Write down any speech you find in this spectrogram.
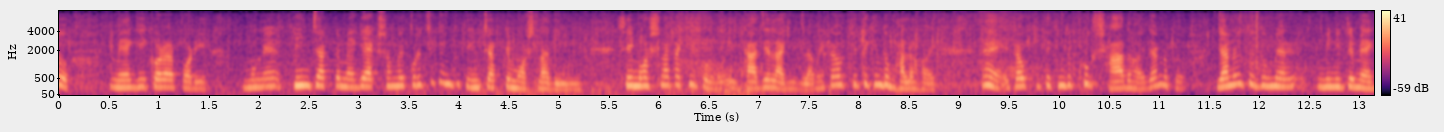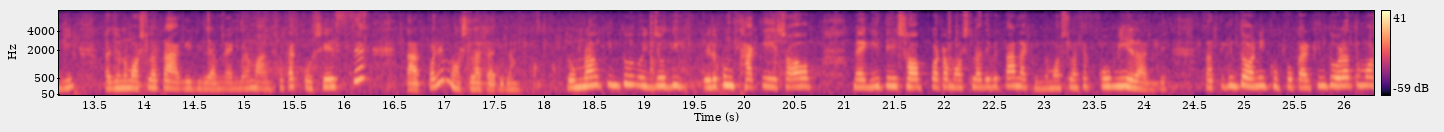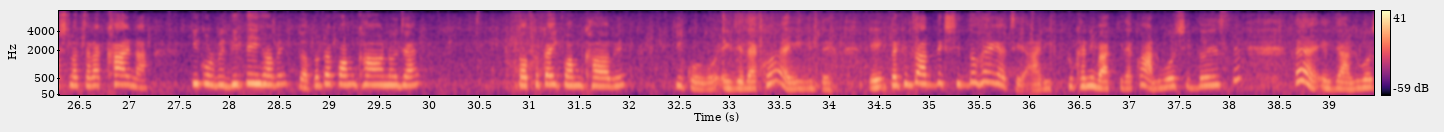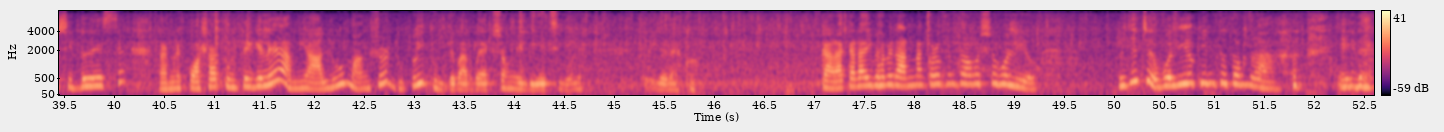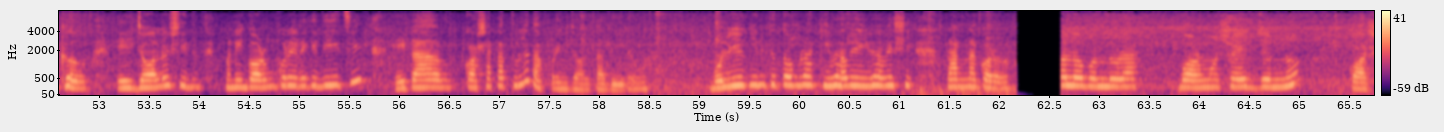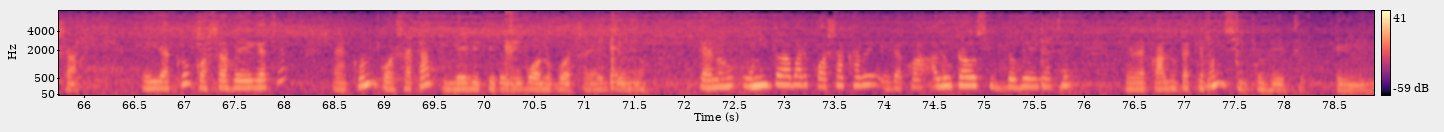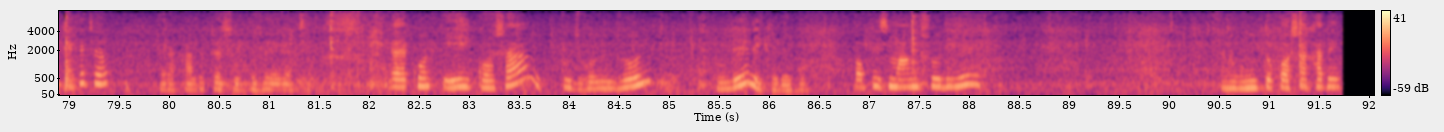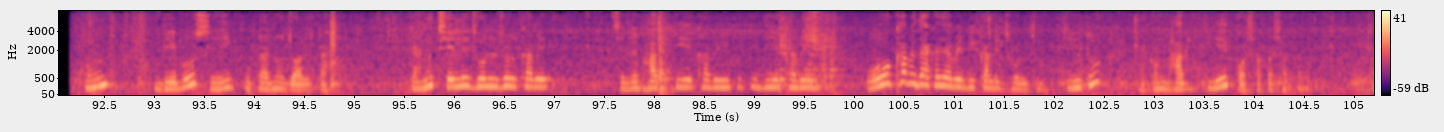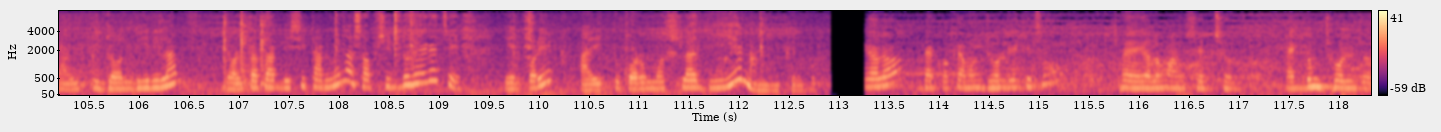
ম্যাগি করার পরে। মনে তিন চারটে ম্যাগি একসঙ্গে করেছি, কিন্তু তিন চারটে মশলা দিইনি। সেই মশলাটা কি করব? এই কাজে লাগিয়ে দিলাম। এটাও খেতে কিন্তু ভালো হয়। হ্যাঁ এটাও খেতে কিন্তু খুব স্বাদ হয়, জানো তো? জানোই তো দু মিনিটে ম্যাগি। তার জন্য মশলাটা আগে দিলাম না, একবার মাংসটা কষে এসছে, তারপরে মশলাটা দিলাম। তোমরাও কিন্তু ওই যদি এরকম থাকে, সব ম্যাগিতেই সব কটা মশলা দেবে, তা না কিন্তু মশলাটা কমিয়ে রাখবে। তাতে কিন্তু অনেক উপকার। কিন্তু ওরা তো মশলা ছাড়া খায় না। কি করবে? দিতেই হবে। যতটা কম খাওয়ানো যায়। ততটাই কম খাওয়াবে। কি করব? এই যে দেখো, এই এইটা কিন্তু অর্ধেক সিদ্ধ হয়ে গেছে। আর একটুখানি বাকি দেখো, আলুও সিদ্ধ হয়ে এসছে। হ্যাঁ এই যে আলুও সিদ্ধ হয়ে এসছে। তার মানে কষা তুলতে গেলে আমি আলু, মাংস দুটোই তুলতে পারব একসঙ্গে দিয়েছি বলে। এই যে দেখো, কারা কারা এইভাবে রান্না করো কিন্তু অবশ্য বলিও। বুঝেছ? বলিও কিন্তু তোমরা। এই দেখো, এই জলও সিদ্ধ মানে গরম করে রেখে দিয়েছি। এটা কষাটা তুলে তারপরে এই জলটা দিয়ে দেবো। বলিও কিন্তু তোমরা কীভাবে এইভাবে রান্না করো। হলো বন্ধুরা, বর্মশয়ের জন্য কষা। এই দেখো, কষা হয়ে গেছে। এখন কষাটা তুলে রেখে দেবো বনবসায়ের জন্য। কেন? উনি তো আবার কষা খাবে। এই দেখো, আলুটাও সিদ্ধ হয়ে গেছে। এই দেখো, আলুটা কেমন সিদ্ধ হয়েছে। এই দেখেছ? এরা আলুটা সিদ্ধ হয়ে গেছে। এখন এই কষা একটু ঝোল ঝোল তুলে রেখে দেবো। অফিস মাংস দিয়ে আর উনি তো কষা খাবে? এখন দেবো সেই ফুটানো জলটা। কেন ছেলে ঝোল ঝোল খাবে? ছেলে ভাত দিয়ে খাবে, রুটি দিয়ে খাবে। ও খাবে, দেখা যাবে বিকালে ঝোল ঝোল। কিন্তু এখন ভাত দিয়ে কষা কষা খাবে। তাই একটু জল দিয়ে দিলাম। জলটা তো আর বেশি টানবে না, সব সিদ্ধ হয়ে গেছে। এরপরে আর একটু গরম মশলা দিয়ে নামিয়ে ফেলব। গেল? দেখো কেমন ঝোল রেখেছি। হয়ে গেল মাংসের ঝোল। একদম ঝোল ঝোল।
